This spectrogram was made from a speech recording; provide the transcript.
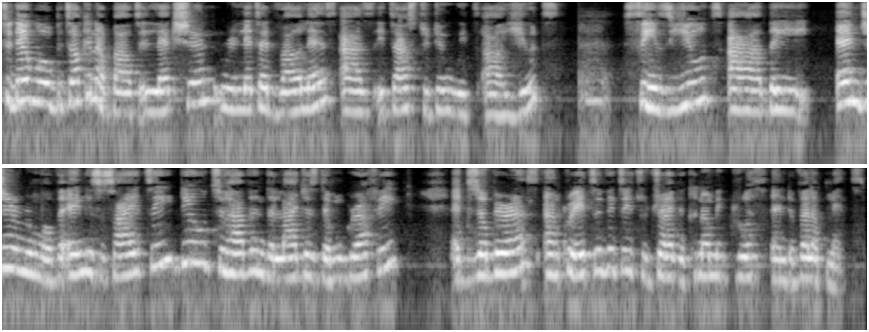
Today, we'll be talking about election related violence as it has to do with our youth. Since youth are the engine room of any society due to having the largest demographic, exuberance, and creativity to drive economic growth and development.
